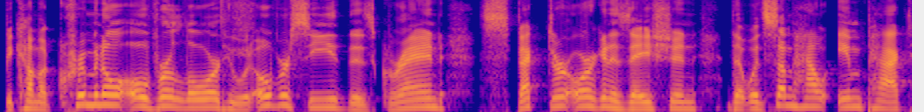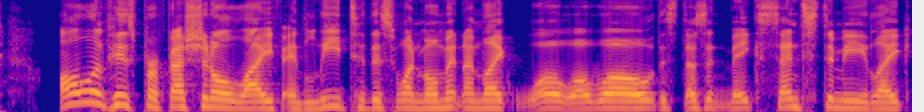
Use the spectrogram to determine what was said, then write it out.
become a criminal overlord who would oversee this grand Spectre organization that would somehow impact all of his professional life and lead to this one moment. And I'm like, whoa, whoa, whoa, this doesn't make sense to me. Like,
